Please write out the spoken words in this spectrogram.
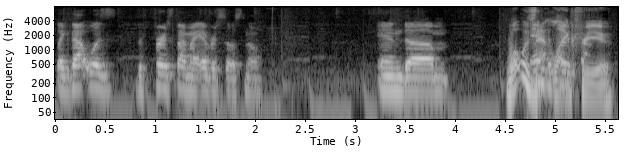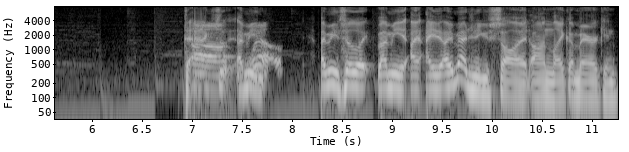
Like that was the first time I ever saw snow. And um, What was and that like for time- you? To uh, actually, I mean, well, I mean, so like, I mean, I, I imagine you saw it on like American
